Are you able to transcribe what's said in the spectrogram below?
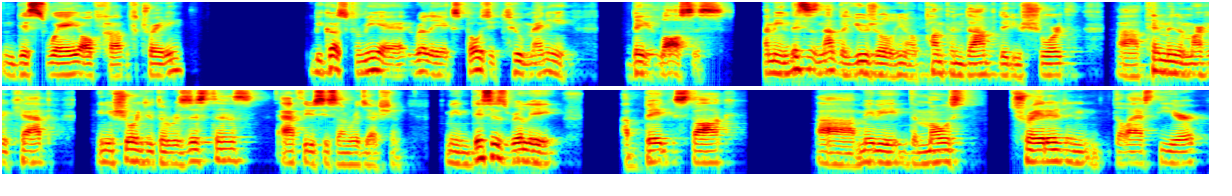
this way of, of trading because for me, it really exposed you to many big losses. I mean, this is not the usual, you know, pump and dump that you short uh, 10 million market cap and you short into the resistance after you see some rejection. I mean, this is really a big stock, uh, maybe the most traded in the last year,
